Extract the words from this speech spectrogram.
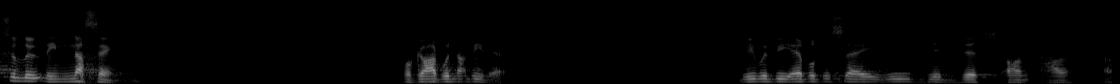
absolutely nothing. For God would not be there. We would be able to say, We did this on our own.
